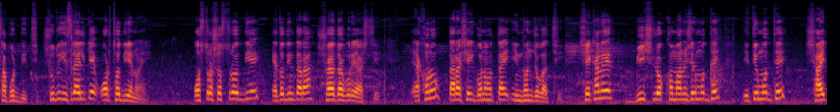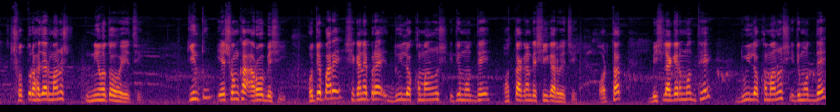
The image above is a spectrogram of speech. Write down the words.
সাপোর্ট দিচ্ছে। শুধু ইসরায়েলকে অর্থ দিয়ে নয়, অস্ত্রশস্ত্র দিয়ে এতদিন তারা সহায়তা করে আসছে। এখনও তারা সেই গণহত্যায় ইন্ধন যোগাচ্ছে। সেখানে বিশ লক্ষ মানুষের মধ্যে ইতিমধ্যে ষাট, সত্তর হাজার মানুষ নিহত হয়েছে। কিন্তু এ সংখ্যা আরও বেশি। হতে পারে সেখানে প্রায় দুই লক্ষ মানুষ ইতিমধ্যে হত্যাকাণ্ডের শিকার হয়েছে। অর্থাৎ বিশ লাখের মধ্যে দুই লক্ষ মানুষ ইতিমধ্যে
